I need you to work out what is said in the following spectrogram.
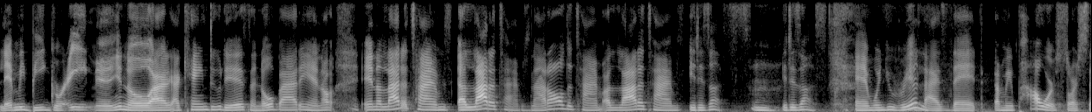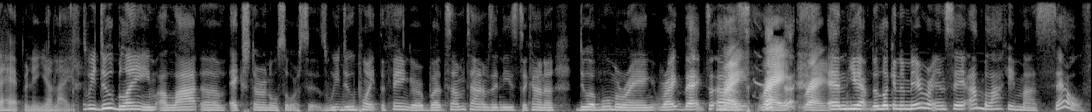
let me be great, and you know, I, I can't do this, and nobody, and all, and a lot of times, a lot of times, not all the time, a lot of times, it is us Mm. It is us. And when you realize that, I mean, power starts to happen in your life. We do blame a lot of external sources. We mm-hmm. do point the finger, but sometimes it needs to kind of do a boomerang right back to us. Right, right, right. and you have to look in the mirror and say, I'm blocking myself.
